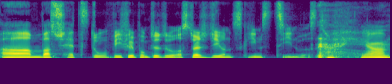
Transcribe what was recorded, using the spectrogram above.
Ähm, was schätzt du, wie viele Punkte du aus Strategy und Schemes ziehen wirst? Ja,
